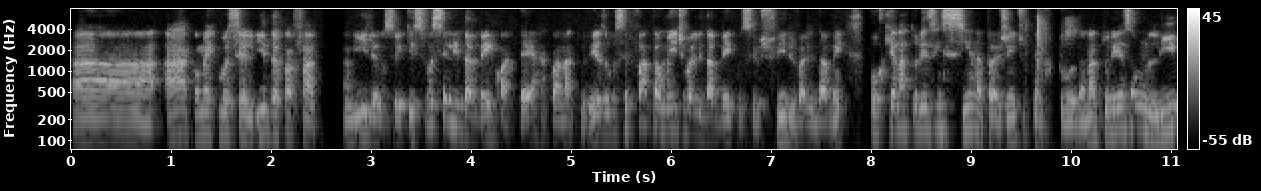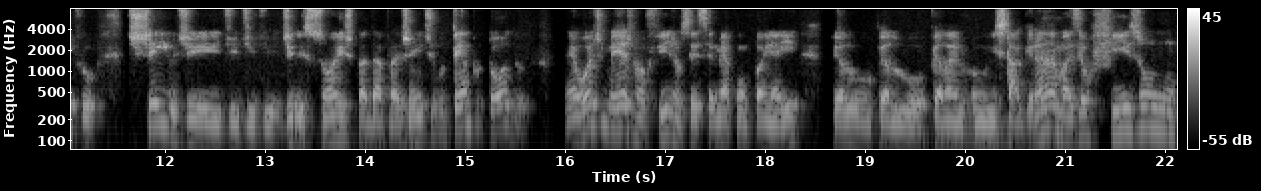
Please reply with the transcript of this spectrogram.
Ah, ah, como é que você lida com a família, não sei o que. Se você lida bem com a terra, com a natureza, você fatalmente vai lidar bem com seus filhos, vai lidar bem, porque a natureza ensina para a gente o tempo todo. A natureza é um livro cheio de, de, de, de lições para dar para a gente o tempo todo. É, hoje mesmo eu fiz, não sei se você me acompanha aí pelo, pelo, pelo Instagram, mas eu fiz um,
